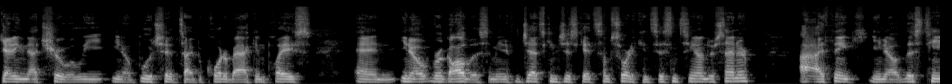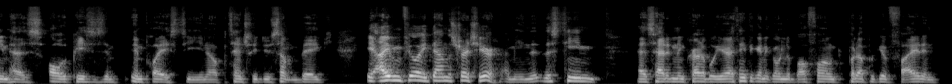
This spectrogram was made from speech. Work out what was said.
getting that true elite, you know, blue chip type of quarterback in place. And, you know, regardless, I mean, if the Jets can just get some sort of consistency under center, I think you know this team has all the pieces in, in place to you know potentially do something big. Yeah, I even feel like down the stretch here. I mean, this team has had an incredible year. I think they're going to go into Buffalo and put up a good fight, and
